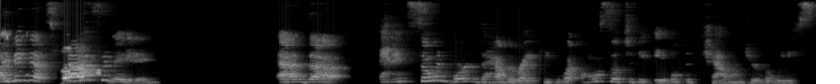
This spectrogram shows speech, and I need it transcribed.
I think that's fascinating. And uh and it's so important to have the right people, but also to be able to challenge your beliefs.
